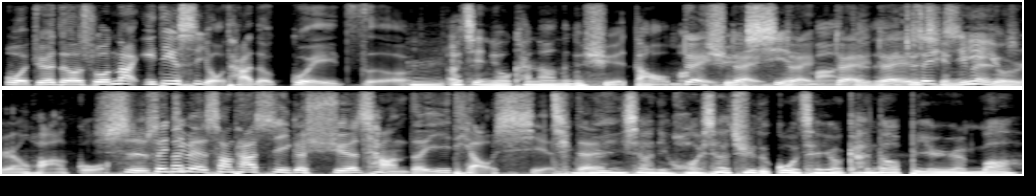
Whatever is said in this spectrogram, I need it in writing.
我觉得说那一定是有它的规则。嗯，而且你有看到那个雪道嘛？对，雪线嘛？对对，就前面有人滑过。是，所以基本上它是一个雪场的一条线。请问一下，你滑下去的过程有看到别人吗？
